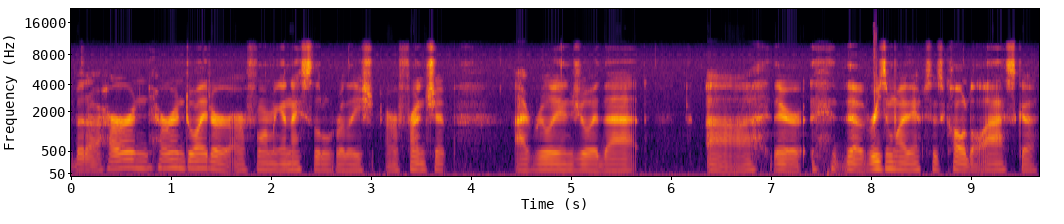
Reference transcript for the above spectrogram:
But uh, her and her and Dwight are, are forming a nice little relation or friendship. I really enjoyed that. Uh, they're, the reason why the episode is called Alaska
